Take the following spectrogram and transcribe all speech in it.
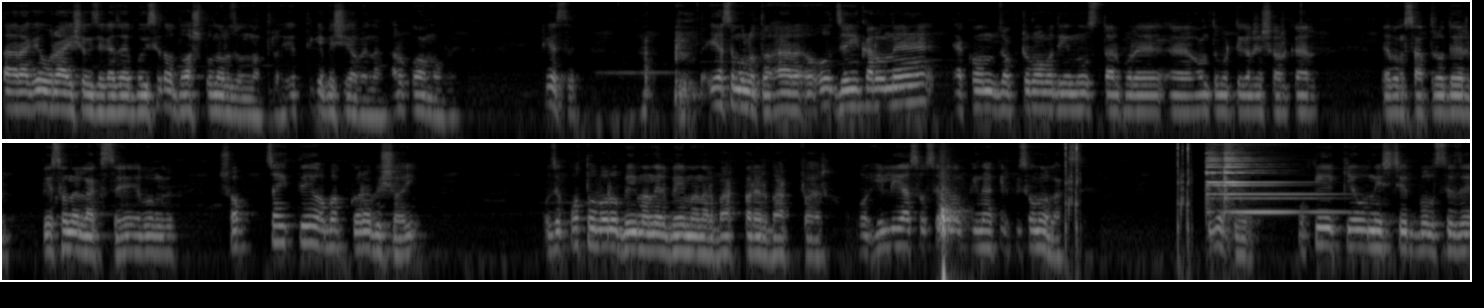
তার আগে ওরা এসে ওই জায়গায় যায় বইছে, তাও দশ পনেরো জন মাত্র। এর থেকে বেশি হবে না, আরও কম হবে। ঠিক আছে? এই আছে মূলত। আর ও যেই কারণে এখন ডক্টর মোহাম্মদ ইউনুস, তারপরে অন্তর্বর্তীকালীন সরকার এবং ছাত্রদের পেছনে লাগছে এবং সবচাইতে অবাক করা বিষয়, ও যে কত বড় বেইমানের বেইমান আর বাটপারের বাটপার, ও ইলিয়াস হোসেন এবং পিনাকির পিছনেও লাগছে। ঠিক আছে? ওকে কেউ নিশ্চিত বলছে যে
